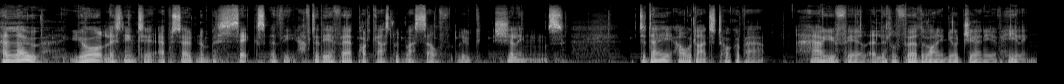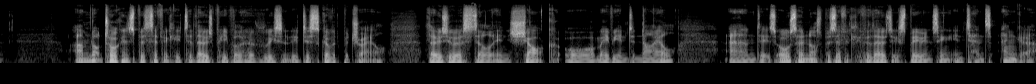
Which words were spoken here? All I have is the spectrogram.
Hello, you're listening to episode number six of the After the Affair podcast with myself, Luke Shillings. Today, I would like to talk about how you feel a little further on in your journey of healing. I'm not talking specifically to those people who have recently discovered betrayal, those who are still in shock or maybe in denial, and it's also not specifically for those experiencing intense anger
